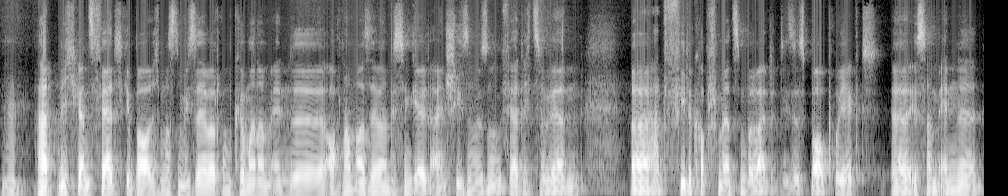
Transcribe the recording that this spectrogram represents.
hm. hat nicht ganz fertig gebaut. Ich musste mich selber darum kümmern, am Ende auch nochmal selber ein bisschen Geld einschießen müssen, um fertig zu werden. Äh, hat viele Kopfschmerzen bereitet, dieses Bauprojekt. Äh, ist am Ende,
